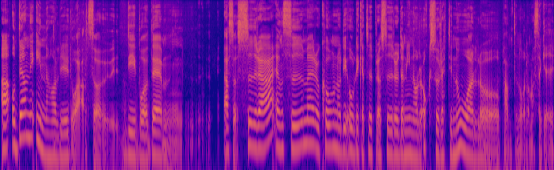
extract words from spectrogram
Ja, och den innehåller ju då alltså, det är både mm, alltså syra, enzymer och korn och det är olika typer av syror. Den innehåller också retinol och pantenol och massa grejer.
